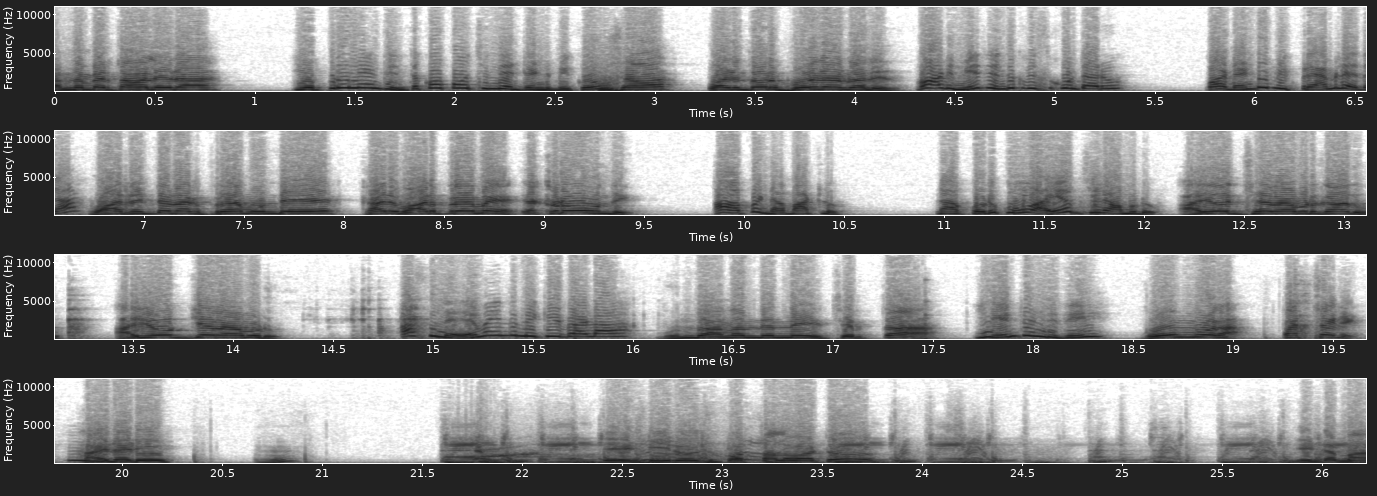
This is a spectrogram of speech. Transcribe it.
అన్నం పెడతావా లేదా? ఎప్పుడు నేను ఇంత కోపం వచ్చింది ఏంటండి మీకు? చూసావా? వాడి ఇంతవరకు భోజనం రాలేదు. వాడి మీద ఎందుకు విసుకుంటారు వాడంటే మీకు ప్రేమ లేదా? వాడంటే నాకు ప్రేమ ఉండే కానీ వాడి ప్రేమే ఎక్కడో ఉంది. ఆపండి ఆ మాటలు. నా కొడుకు అయోధ్య రాముడు అయోధ్య రాముడు కాదు అయోగ్య రాముడు అసలు ఏమైంది మీకు ఈవేళ? ముందు అన్నం తిని చెప్తా. ఏంటండి ఇది? గోంగూర పచ్చడి. Hi daddy. ఉం? ఏంటి ఈ రోజు కొత్త అలవాటు? ఏంటమ్మా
